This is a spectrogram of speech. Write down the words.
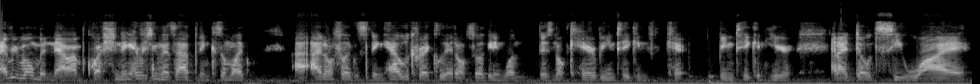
every moment now I'm questioning everything that's happening because I'm like I, I, don't feel like this is being handled correctly. I don't feel like anyone there's no care being taken care, being taken here, and I don't see why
